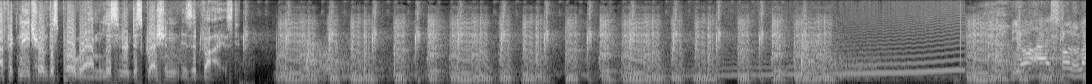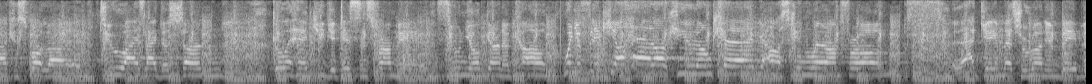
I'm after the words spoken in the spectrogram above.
graphic nature of this program, listener discretion is advised. Your eyes follow like a spotlight, two eyes like the sun. Go ahead, keep your distance from me. Soon you're gonna come. When you flick your hair like you don't care, and you're asking where I'm from. That game that you're running, baby,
